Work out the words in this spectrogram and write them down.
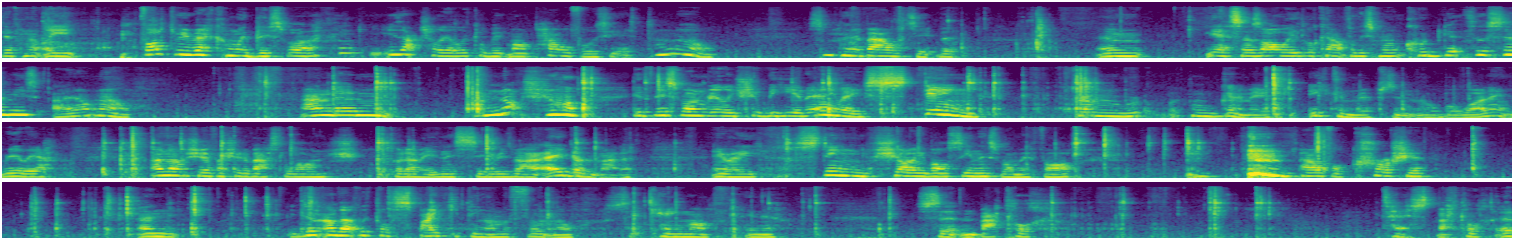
Definitely thought to be reckoned with this one. I think it is actually a little bit more powerful. Is it? I don't know. Something about it, but um, yes, as always, look out for this one. Could get to the semis. I don't know. And um, I'm not sure if this one really should be here. But anyway, Sting from. I'm gonna make. He can represent Robo One. It really. I'm not sure if I should have asked Launch. Could have it in this series, but it doesn't matter. Anyway, Sting, sure you've all seen this one before. Powerful Crusher. And it didn't have that little spiky thing on the front though, so it came off in a certain battle. Test battle. Um,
